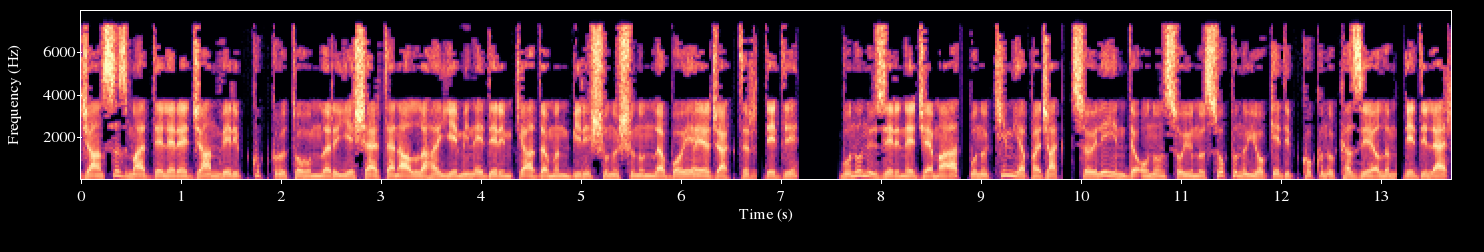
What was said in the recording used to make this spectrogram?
cansız maddelere can verip kupkuru tohumları yeşerten Allah'a yemin ederim ki adamın biri şunu şununla boyayacaktır, dedi. Bunun üzerine cemaat, bunu kim yapacak, söyleyin de onun soyunu sopunu yok edip kokunu kazıyalım, dediler.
